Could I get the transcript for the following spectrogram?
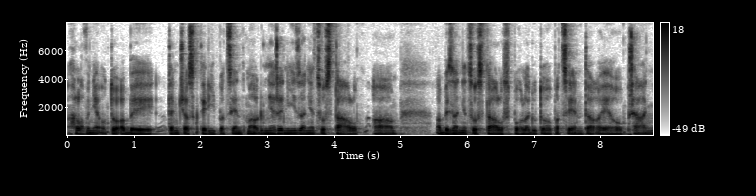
hlavně o to, aby ten čas, který pacient má odměřený, za něco stál a aby za něco stál z pohledu toho pacienta a jeho přání.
